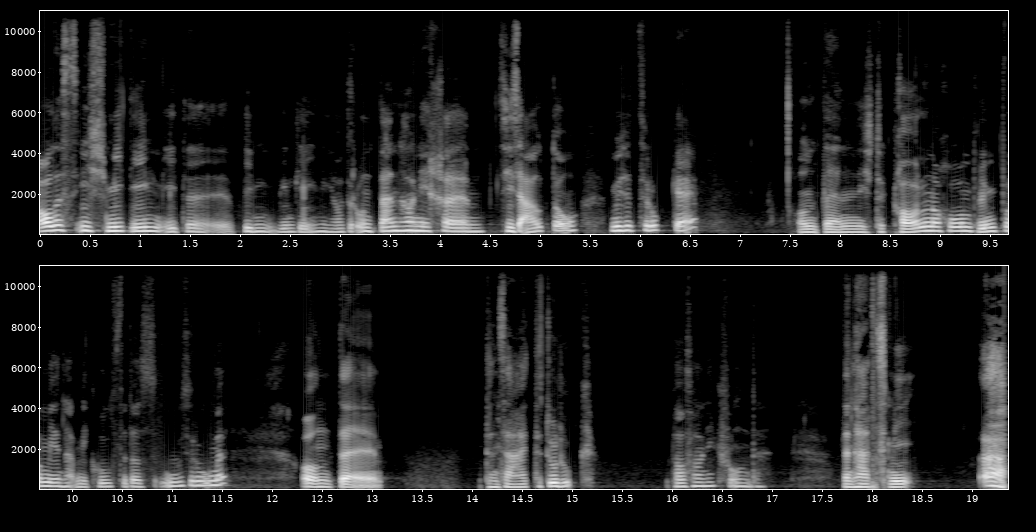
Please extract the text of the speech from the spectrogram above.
alles ist mit ihm in der, beim, beim Geni. Oder? Und dann habe ich äh, sein Auto müssen zurückgeben. Und dann ist der Karl noch ein Freund von mir, und hat mir geholfen, das auszuräumen. Und äh, Dann sagt er, du, schau, das habe ich gefunden. Dann hat es mich, äh,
